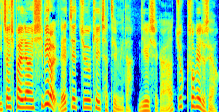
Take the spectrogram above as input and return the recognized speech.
2018년 11월 넷째 주 K 차트입니다. 니을 씨가 쭉 소개해 주세요.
